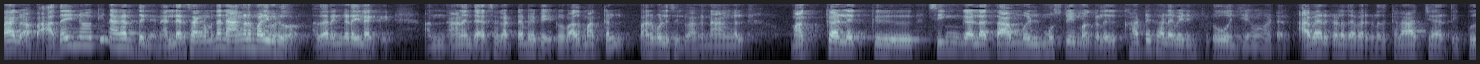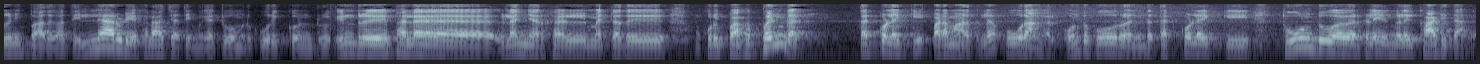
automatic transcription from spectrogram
வாக்கு. அப்போ அதை நோக்கி நகர்த்துங்க நல்ல அரசாங்கம் தான் நாங்களும் வழிபடுவோம். அதான் எங்கட இலக்கு. அந் ஆனால் இந்த அரசு கட்டமைப்பு அது மக்கள் மறுபடி செல்வாங்க நாங்கள் மக்களுக்கு சிங்கள தமிழ் முஸ்லீம் மக்களுக்கு கடுகளவின் ரோஞ்சிய செய்ய மாட்டேன் அவர்களது அவர்களது கலாச்சாரத்தை பேணி பாதுகாத்து எல்லாருடைய கலாச்சாரத்தை முயற்றுவோம் என்று கூறிக்கொண்டு இன்று பல இளைஞர்கள் மற்றது குறிப்பாக பெண்கள் தற்கொலைக்கு வடமாநிலத்தில் போகிறாங்க ஒன்று கூற இந்த தற்கொலைக்கு தூண்டுபவர்களை எங்களுக்கு காட்டித்தாங்க.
